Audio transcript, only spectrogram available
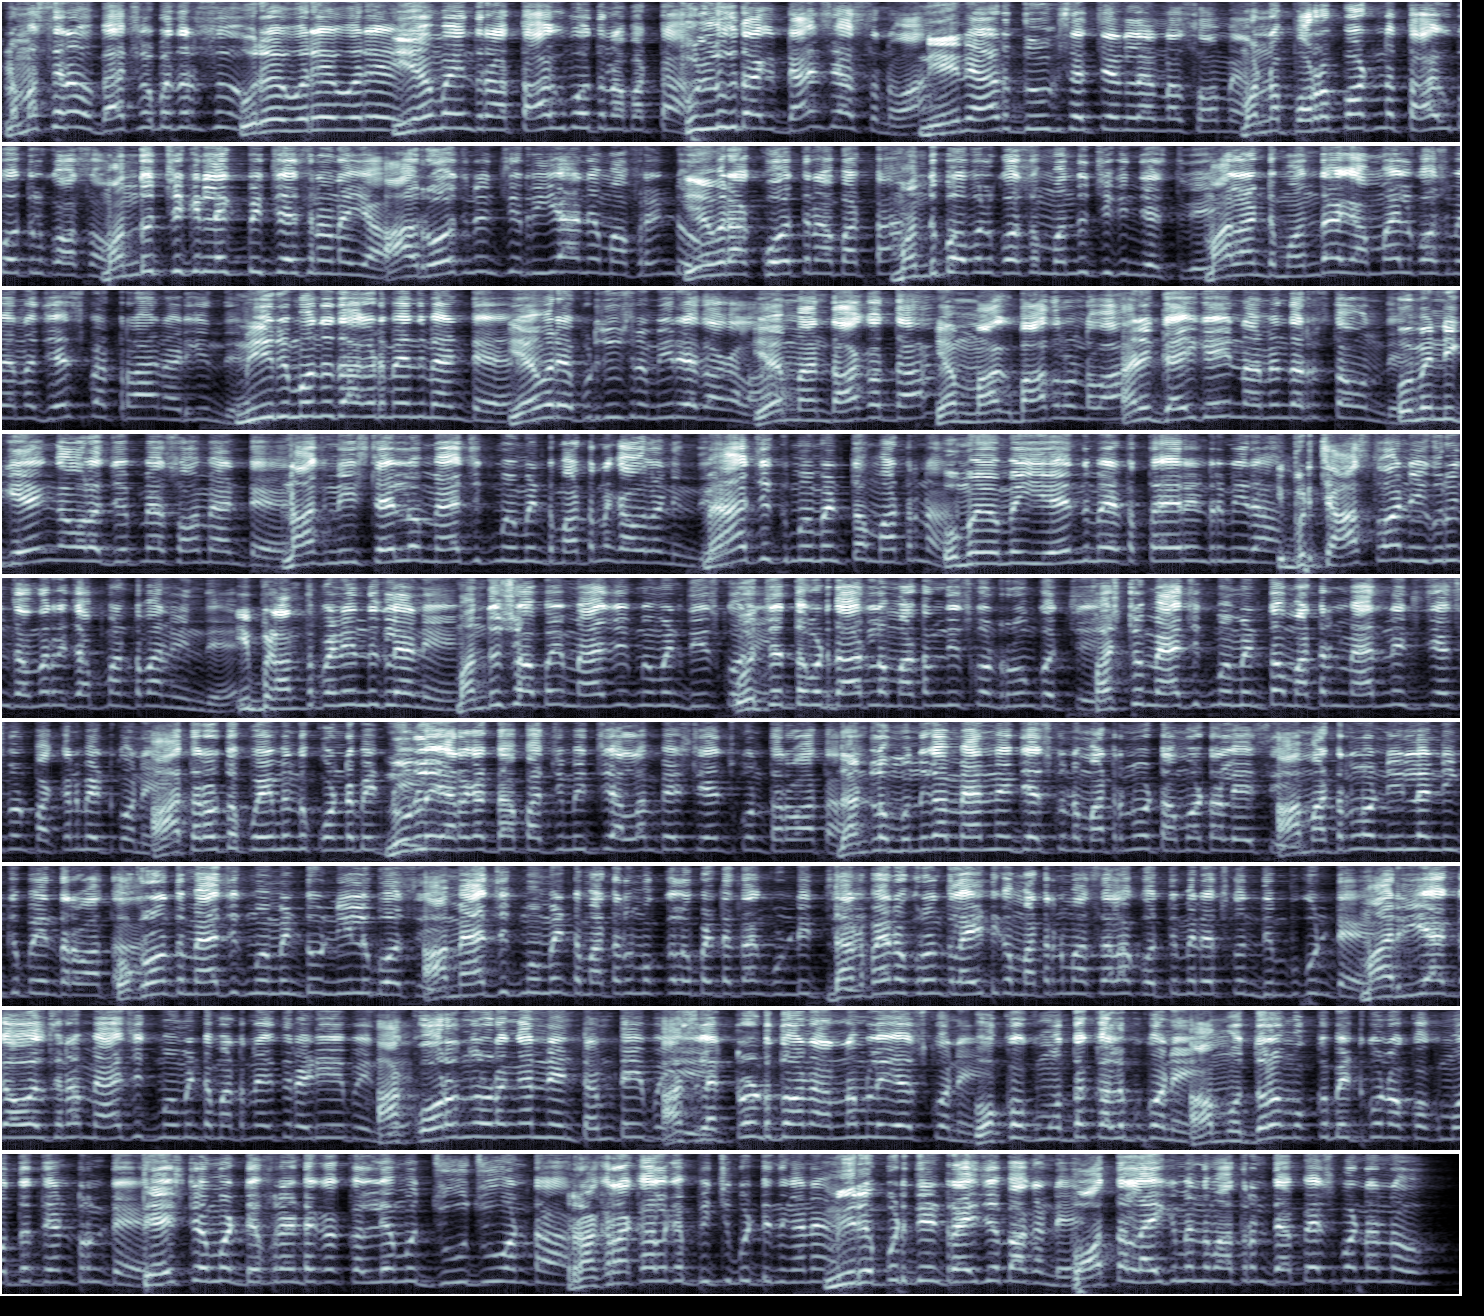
నమస్తే రావు bachelor brothers ఒరే ఒరే ఒరే. ఏమైందిరా తాగుబోతున్నా బట్ట ఫుల్ తాగి డాన్స్ చేస్తున్నావా? నేను ఆడ దూకి సచ్చాను అన్న స్వామి మొన్న పొరపాటున తాగుబోతుల కోసం. మందు చికెన్ లెగ్ పీస్ చేసినానయ్యా. ఆ రోజు నుంచి రియా అనే మా ఫ్రెండ్. ఏవరా కోతినా బట్ట? మందు బాబుల కోసం మందు చికెన్ చేస్తే మాలాంటి మందాగి అమ్మాయిల కోసం ఏమన్నా చేసి పెట్టరా అని అడిగింది. మీరు మందు తాగడం ఏంది అంటే? ఏమరా ఎప్పుడు చూసినా మీరే తాగాల? ఏం మనం తాగొద్దా? ఏం మాకు బాధలు ఉండవా? అని గై గై నా మీద అరుస్తా ఉంది. ఓమె నీకేం కావాలో చెప్పినా స్వామి అంటే. నాకు నీ స్టైల్లో మ్యాజిక్ మూమెంట్ మటన్ కావాలని మ్యాజిక్ మూమెంట్తో మటన్? ఓమే ఓమే ఏంది మీ ఎట్ట తయారంటారు మీరా? ఇప్పుడు చేస్తావా నీ గురించి అందరికి చెప్పమంటవా నింది ఇప్పుడు అంత పని ఎందుకులే అని? మందు షాప్ పోయి మ్యాజిక్ మూమెంట్ తీసుకొని. వచ్చేటప్పుడు దారిలో మటన్ తీసుకొని రూమ్ వచ్చి. ఫస్ట్ మ్యాజిక్ మూమెంట్తో మటన్ మ్యారినేట్ చేసుకొని పక్కన పెట్టుకొని. ఆ తర్వాత పొయ్యి మీద కొండ పెట్టి. నూనెలో ఎర్రగడ్డ పచ్చిమిర్చి అల్లం పేస్ట్ వేయించుకున్న తర్వాత. దాంట్లో ముందుగా మ్యారినేట్ చేసుకున్న మటన్ టమోటాలు వేసి. ఆ మటన్లో నీళ్ళని ఇంకిపోయిన తర్వాత. ఒక రొంత మ్యాజిక్ మూమెంట్ నీళ్ళు పోసి. ఆ మ్యాజిక్ మూమెంట్ మటన్ ముక్కలు పెట్టేదానికి ఉండి దానిపైన ఒక రొంత లైట్గా మటన్ మసాలా కొత్తిమీర వేసుకొని దింపుకుంటే. మా రియాక్ కావాల్సిన మ్యాజిక్ మూమెంట్ మటన్ అయితే రెడీ అయిపోయింది. ఆ కూరను చూడంగానే నేను టెంప్ట్ అయిపోయి. అసలు అని అన్నంలో వేసుకొని. ఒక్కొక్క ముద్ద కలుపుకొని. ఆ ముద్దలో ముక్క పెట్టుకొని ఒక్కొక్క ముద్ద తింటుంటే. టేస్ట్ ఏమో డిఫరెంట్ గా కళ్ళేమో జూజు అంట. రకరకాలుగా పిచ్చి పుట్టింది కానీ మీరు ఎప్పుడు దీన్ని ట్రై చేయబాకండి. కొత్త లైక్ మీద మాత్రం దెబ్బేసి పడ్డాను.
